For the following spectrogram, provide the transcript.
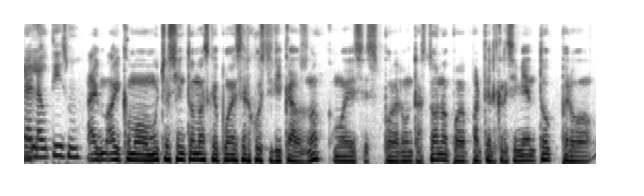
para el autismo. Hay, hay, como muchos síntomas que pueden ser justificados, ¿no? Como dices, por algún trastorno, por parte del crecimiento, pero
